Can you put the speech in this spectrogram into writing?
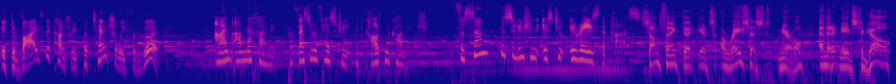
It divides the country potentially for good. I'm Amna Khalid, professor of history at Carleton College. For some, the solution is to erase the past, Some think that it's a racist mural and that it needs to go.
